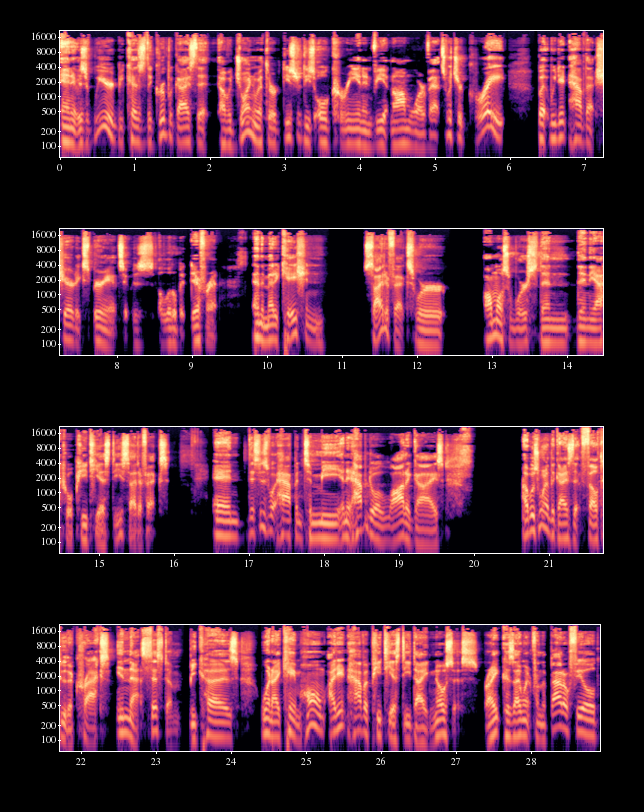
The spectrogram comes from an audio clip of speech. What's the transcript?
And it was weird because the group of guys that I would join with are these are these old Korean and Vietnam War vets, which are great, but we didn't have that shared experience. It was a little bit different, and the medication side effects were almost worse than than the actual PTSD side effects. And this is what happened to me, and it happened to a lot of guys. I was one of the guys that fell through the cracks in that system because when I came home, I didn't have a PTSD diagnosis, right? Because I went from the battlefield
